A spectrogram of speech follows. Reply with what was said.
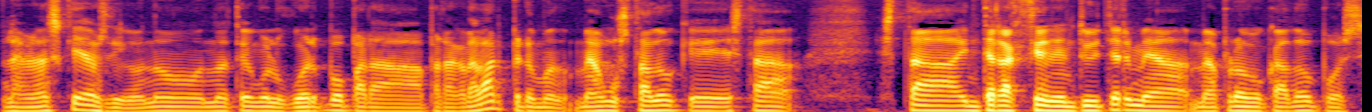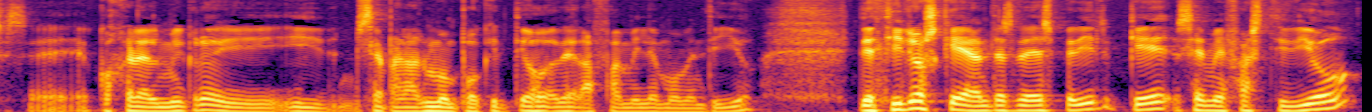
la verdad es que ya os digo, no, tengo el cuerpo para, grabar, pero bueno, me ha gustado que esta, esta interacción en Twitter me ha, provocado pues eh, coger el micro y, separarme un poquito de la familia un momentillo. Deciros que antes de despedir que se me fastidió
